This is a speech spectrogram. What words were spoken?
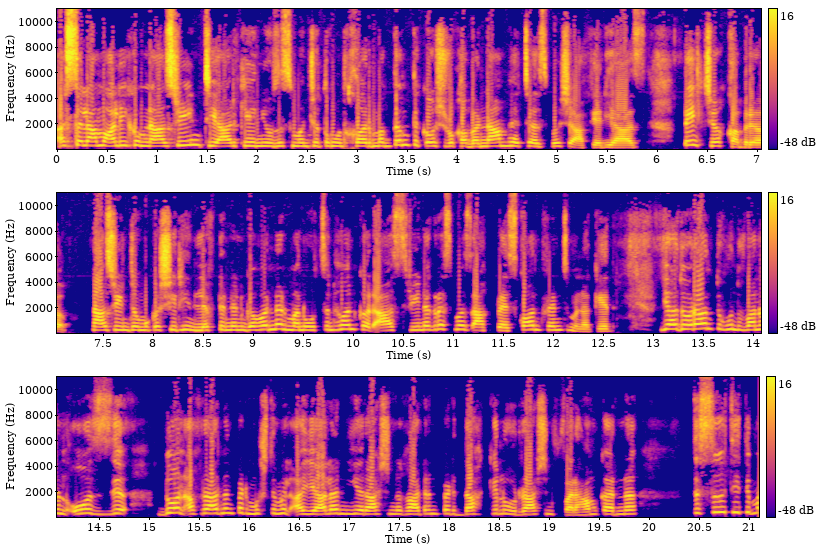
السلام علیکم ناظرین، ٹی آر کے نیوز منچ تہد خیر مقدم تو خبر نام ہے چسبہ شافیہ ریاض، پیچ خبر۔ ناظرین، جموں کشمیر ہند لیفٹیننٹ گورنر منوج سنہن کر آج سری نگرس مز اخ پریس کانفرنس منعقد۔ یا دوران تہد ون دون افرادن پر مشتمل عیالن یہ راشن گاٹن پر دہ کلو راشن فراہم کرنا تو ستی تم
